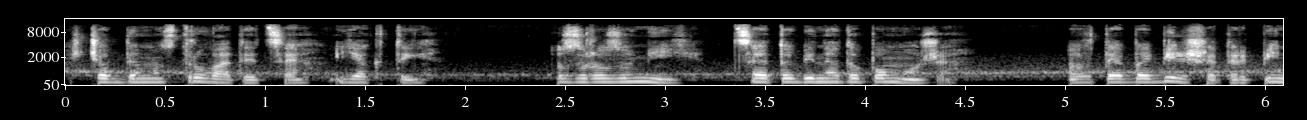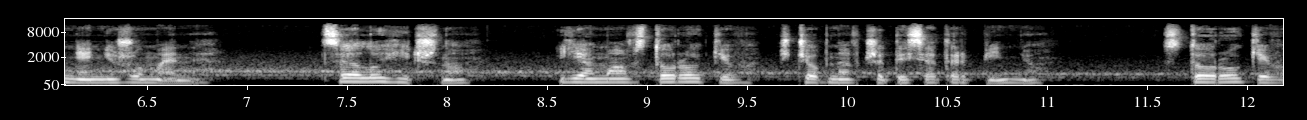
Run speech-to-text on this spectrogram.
щоб демонструвати це, як ти. Зрозумій, це тобі не допоможе. В тебе більше терпіння, ніж у мене. Це логічно. Я мав сто років, щоб навчитися терпінню. Сто років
